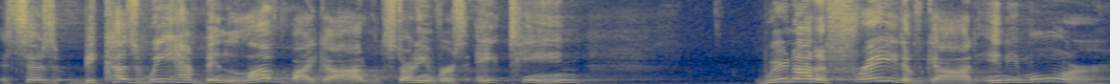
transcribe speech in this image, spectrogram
It says, because we have been loved by God, starting in verse 18, we're not afraid of God anymore.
